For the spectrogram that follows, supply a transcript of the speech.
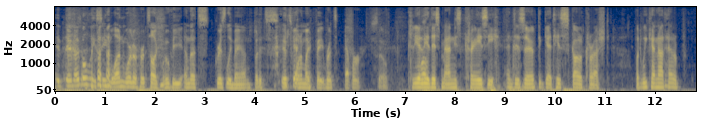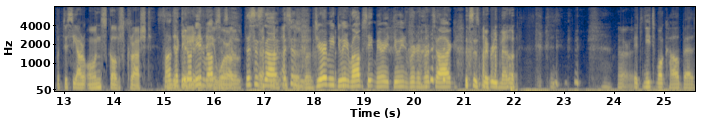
And, and I've only seen one Werner Herzog movie, and that's Grizzly Man, but it's it's one of my favorites ever. So Clearly, Well- this man is crazy and deserved to get his skull crushed. But we cannot help but to see our own skulls crushed. Sounds the like we don't need Rob's world. This is uh, this is Jeremy doing Rob St. Mary doing Werner Herzog. this is very meta. All right. It needs more cowbell.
